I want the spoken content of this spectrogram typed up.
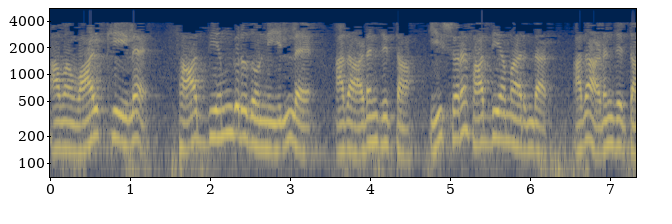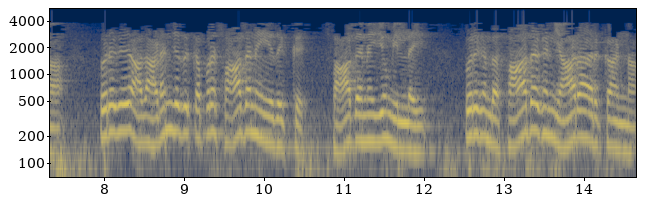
அவன் வாழ்க்கையில சாத்தியம்ங்கிறது ஒண்ணு இல்ல அதை அடைஞ்சிட்டான். ஈஸ்வரன் சாத்தியமா இருந்தார். அதை அடைஞ்சிட்டான். பிறகு அதை அடைஞ்சதுக்கு அப்புறம் சாதனை எதுக்கு? சாதனையும் இல்லை. பிறகு அந்த சாதகன் யாரா இருக்கான்னா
